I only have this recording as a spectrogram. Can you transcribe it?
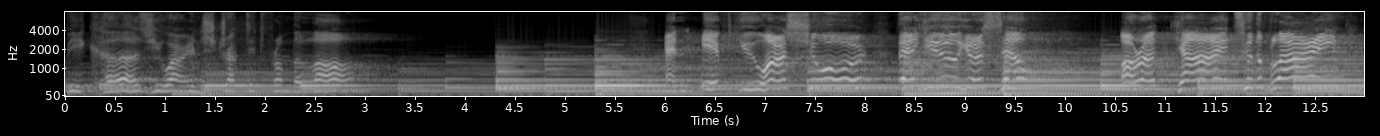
because you are instructed from the law. And if you are sure that you yourself are a guide to the blind,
